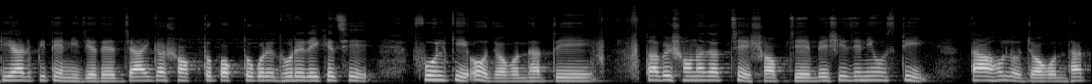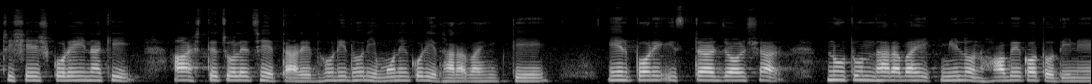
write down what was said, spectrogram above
টিআরপিতে নিজেদের জায়গা শক্তপোক্ত করে ধরে রেখেছে ফুলকি ও জগদ্ধাত্রী। তবে শোনা যাচ্ছে, সবচেয়ে বেশি যে নিউজটি, তা হলো জগদ্ধাত্রী শেষ করেই নাকি আসতে চলেছে তারে ধরি ধরি মনে করি ধারাবাহিকটি। এরপরে স্টার জলসার নতুন ধারাবাহিক মিলন হবে কত দিনে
